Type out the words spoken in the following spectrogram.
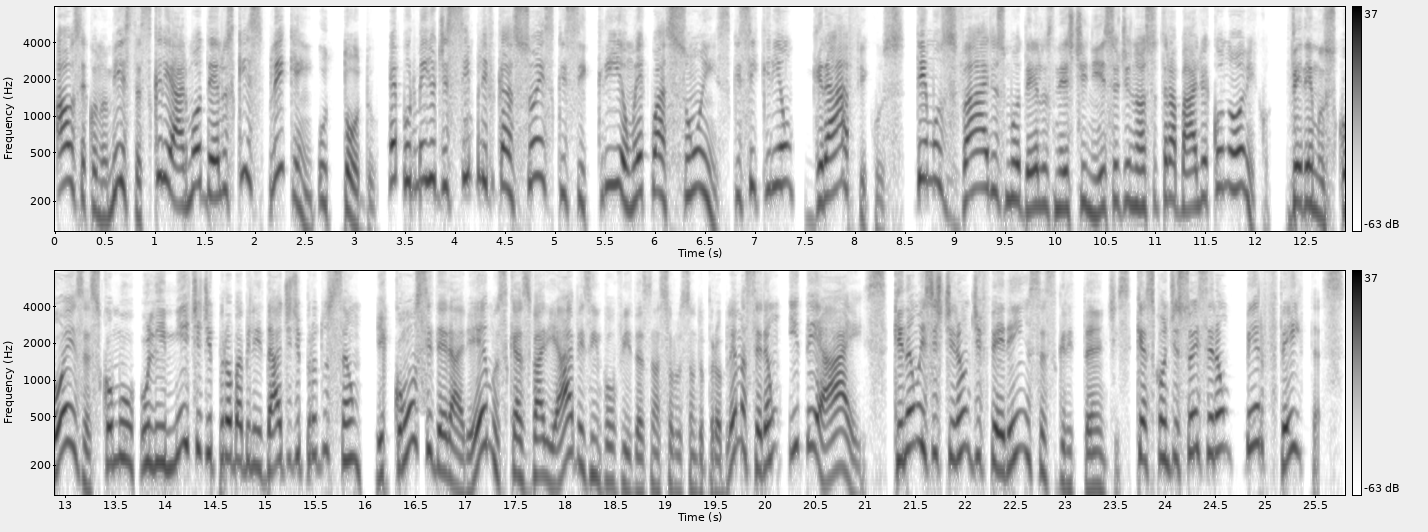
aos economistas criar modelos que expliquem o todo. É por meio de simplificações que se criam equações, que se criam gráficos. Temos vários modelos neste início de nosso trabalho econômico. Veremos coisas como o limite de probabilidade de produção e consideraremos que as variáveis envolvidas na solução do problema serão ideais, que não existirão diferenças gritantes, que as condições serão perfeitas.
